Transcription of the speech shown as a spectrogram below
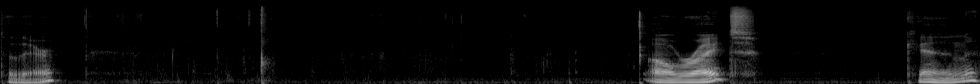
to there. All right. Ken.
